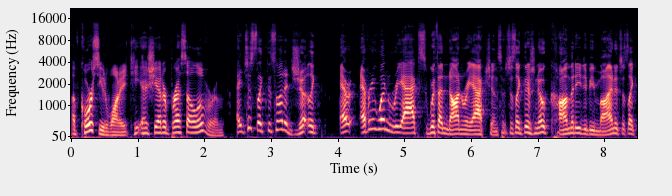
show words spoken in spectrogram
of course you'd want it. He, she had her breasts all over him. I just like, that's not a joke. Like, er- everyone reacts with a non reaction. So it's just like, there's no comedy to be mined. It's just like,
